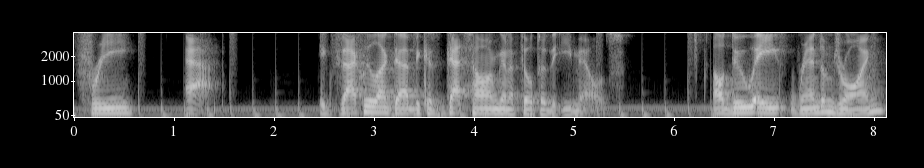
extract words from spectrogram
free app. Exactly like that because that's how I'm gonna filter the emails. I'll do a random drawing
